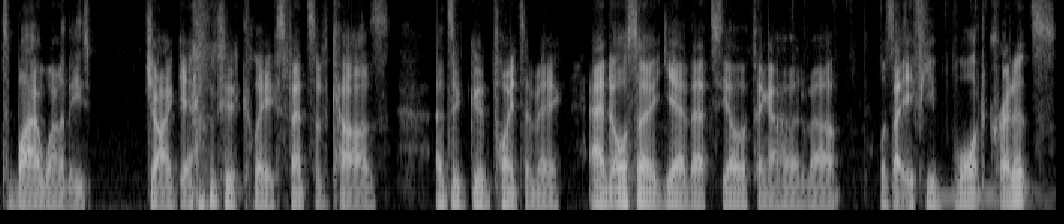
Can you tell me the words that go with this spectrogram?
to buy one of these gigantically expensive cars. That's a good point to make. And also, yeah, that's the other thing I heard about was that if you bought credits,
